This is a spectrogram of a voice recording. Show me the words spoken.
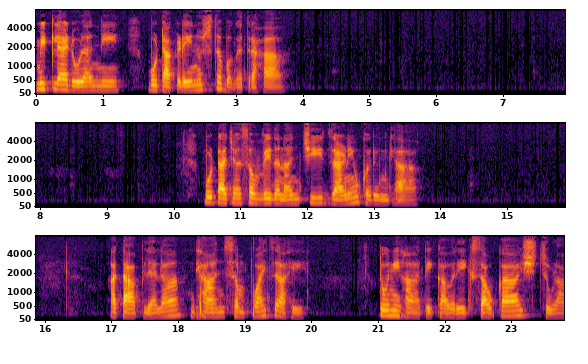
मिटल्या डोळ्यांनी बोटाकडे नुसतं बघत राहा. बोटाच्या संवेदनांची जाणीव करून घ्या. आता आपल्याला ध्यान संपवायचं आहे. दोन्ही हात एकावर एक सावकाश चोळा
